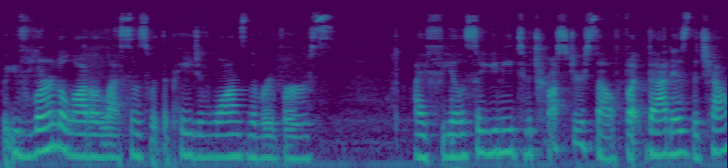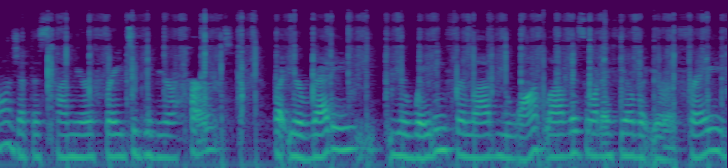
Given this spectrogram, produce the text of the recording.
But you've learned a lot of lessons with the Page of Wands in the reverse, I feel. So you need to trust yourself. But that is the challenge at this time. You're afraid to give your heart, but you're ready. You're waiting for love. You want love is what I feel, but you're afraid.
